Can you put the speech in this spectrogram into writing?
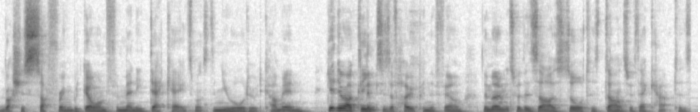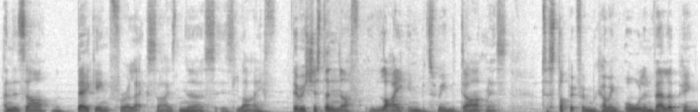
Russia's suffering would go on for many decades once the new order had come in. Yet there are glimpses of hope in the film, the moments where the Tsar's daughters dance with their captors, and the Tsar begging for Alexei's nurse's life. There is just enough light in between the darkness to stop it from becoming all enveloping.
